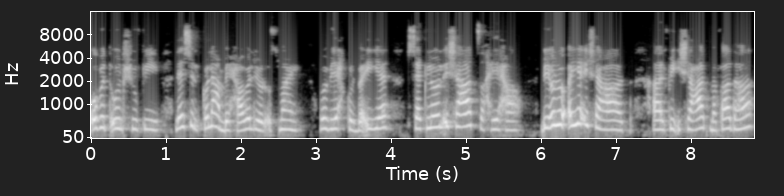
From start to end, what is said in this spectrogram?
وبتقول شو في؟ ليش الكل عم بيحاول يرقص معي؟ وبيحكوا البقية شكله الإشاعات صحيحة. بيقولوا أي إشاعات؟ قال في إشاعات مفادها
